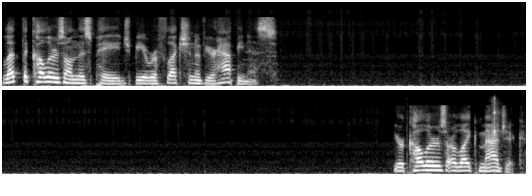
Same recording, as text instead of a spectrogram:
Let the colors on this page be a reflection of your happiness. Your colors are like magic.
